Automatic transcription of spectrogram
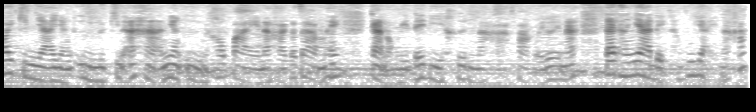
ค่อยกินยาอย่างอื่น หรือกินอาหารอย่างอื่นเข้าไปนะคะ ก็จะทำให้การออกฤทธิ์ได้ดีขึ้นนะคะ ฝากไว้ด้วยนะ ได้ทั้งยาเด็กทั้งผู้ใหญ่นะคะ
